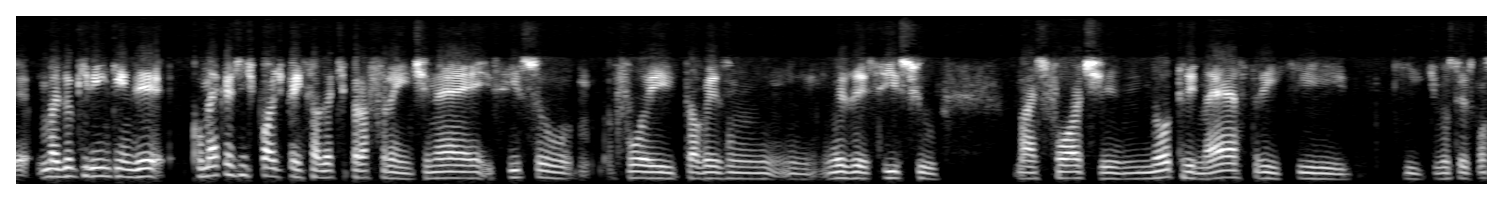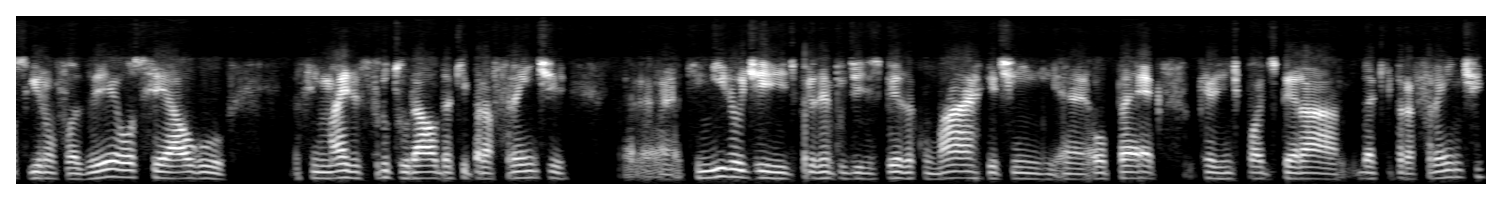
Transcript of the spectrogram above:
É, mas eu queria entender como é que a gente pode pensar daqui para frente, né? Se isso foi talvez um, um, exercício mais forte no trimestre que, que, que, vocês conseguiram fazer, ou se é algo assim mais estrutural daqui para frente. É, que nível de, de, por exemplo, de despesa com marketing, é, OPEX, que a gente pode esperar daqui para frente?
